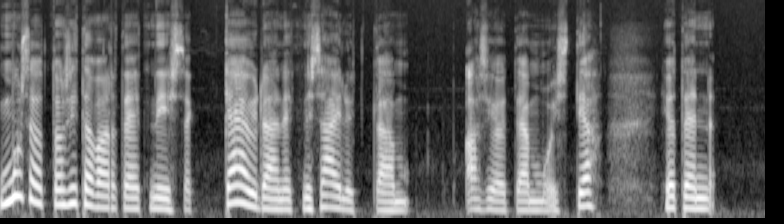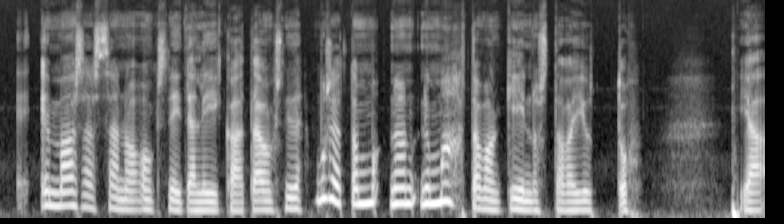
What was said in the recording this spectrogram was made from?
museot on sitä varten, että niissä käydään, että ne säilyttää asioita ja muistia. Joten en mä osaa sanoa, onko niitä liikaa tai onko niitä. Museot on, ne on, on mahtavan kiinnostava juttu ja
